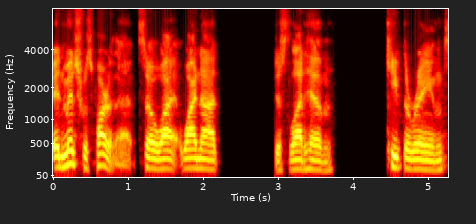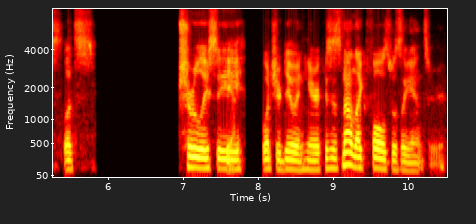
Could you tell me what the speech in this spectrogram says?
And Mitch was part of that. So why why not just let him keep the reins. Let's truly see yeah. what you're doing here because it's not like Foles was the answer.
